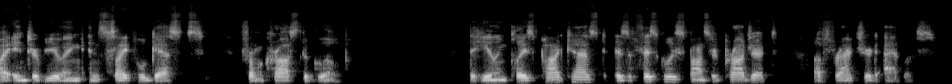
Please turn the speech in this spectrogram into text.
by interviewing insightful guests from across the globe. The Healing Place podcast is a fiscally sponsored project of Fractured Atlas.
